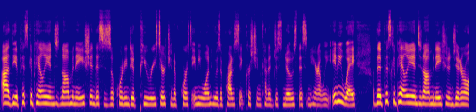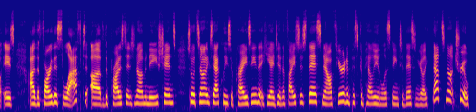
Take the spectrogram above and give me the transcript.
Uh, the Episcopalian denomination, this is according to Pew Research, and of course, anyone who is a Protestant Christian kind of just knows this inherently anyway. The Episcopalian denomination in general is uh, the farthest left of the Protestant denominations, so it's not exactly surprising that he identifies as this. Now, if you're an Episcopalian listening to this and you're like, that's not true,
